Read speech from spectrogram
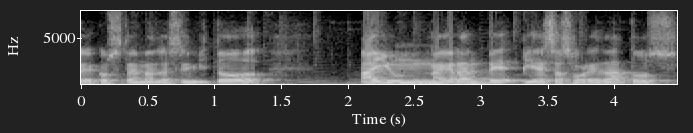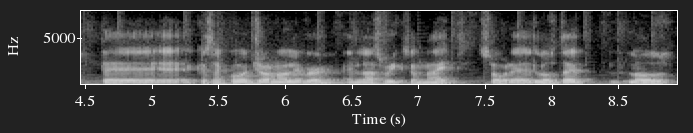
ecosistema. Les invito hay una gran pieza sobre datos que sacó John Oliver en Last Week Tonight sobre los, los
